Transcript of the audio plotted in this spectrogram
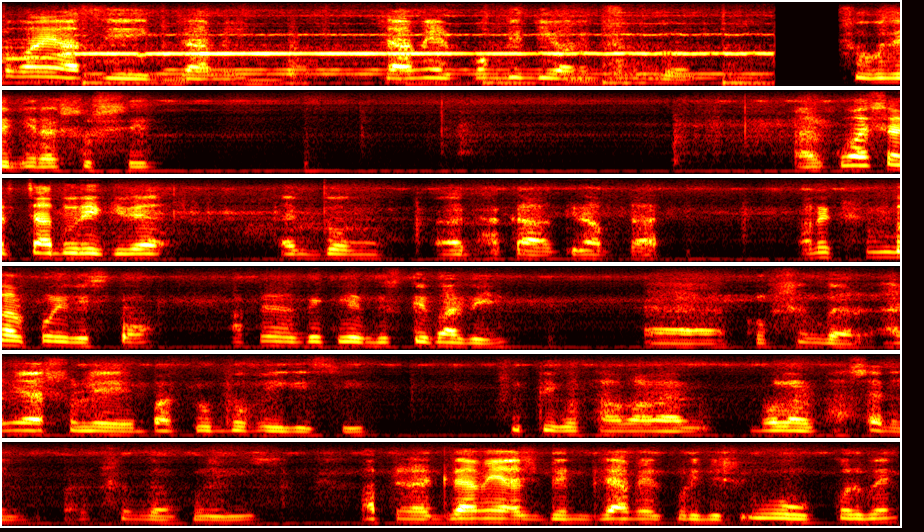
বর্তমানে আছি গ্রামে। গ্রামের প্রকৃতি অনেক সুন্দর। সবুজে ঘেরা শস্যে আর কুয়াশার চাদরে একদম ঢাকা গ্রামটা। অনেক সুন্দর পরিবেশটা। আপনারা দেখলে বুঝতে পারবেন খুব সুন্দর। আমি আসলে বাকরুদ্ধ হয়ে গেছি। সত্যি কথা আমার আর বলার ভাষা নেই। অনেক সুন্দর পরিবেশ। আপনারা গ্রামে আসবেন, গ্রামের পরিবেশ উপভোগ করবেন।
